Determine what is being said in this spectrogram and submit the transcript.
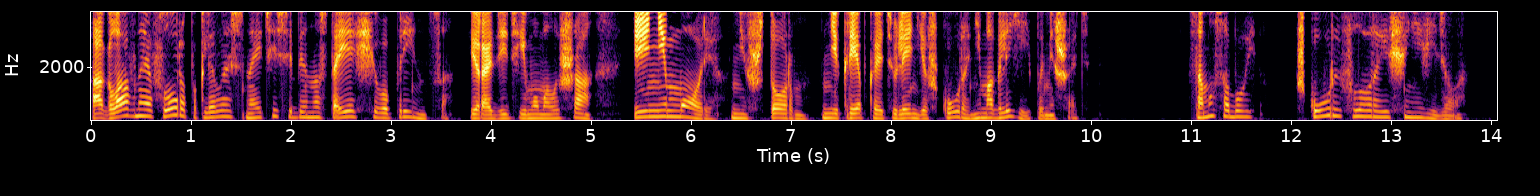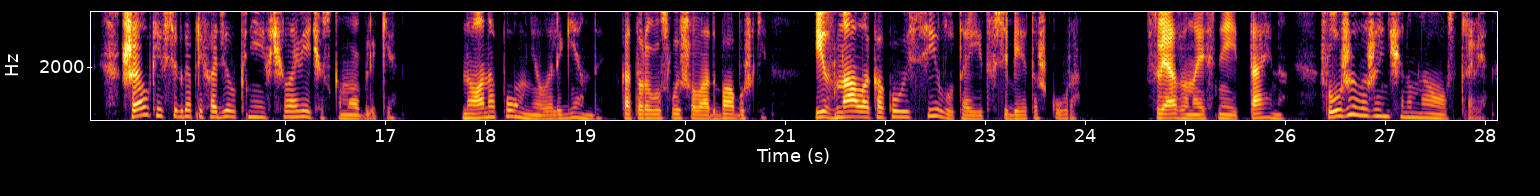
а главное, Флора поклялась найти себе настоящего принца и родить ему малыша, и ни море, ни шторм, ни крепкая тюленья шкура не могли ей помешать. Само собой, шкуры Флора еще не видела. Шелки всегда приходил к ней в человеческом облике. Но она помнила легенды, которые услышала от бабушки, и знала, какую силу таит в себе эта шкура. Связанная с ней тайна служила женщинам на острове —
